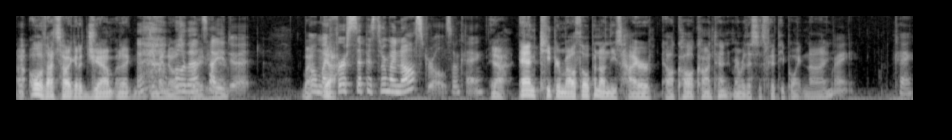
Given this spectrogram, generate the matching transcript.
Uh, oh, that's how I got a jump and I get my nose in there. oh, right that's in how you there. do it. But oh, my yeah, first sip is through my nostrils. Okay. yeah, and keep your mouth open on these higher alcohol content. Remember, this is fifty point nine. Right. Okay.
